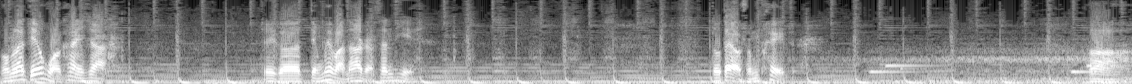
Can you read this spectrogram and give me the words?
我们来点火看一下这个顶配版的 2.3T 都带有什么配置啊？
